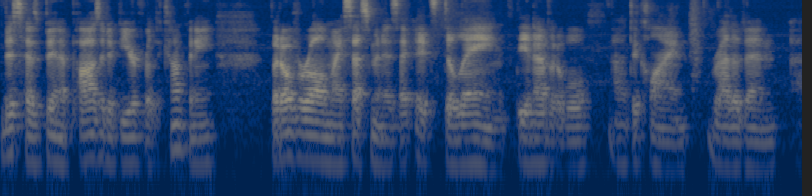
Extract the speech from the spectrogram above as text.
this has been a positive year for the company, but overall, my assessment is that it's delaying the inevitable uh, decline rather than uh,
